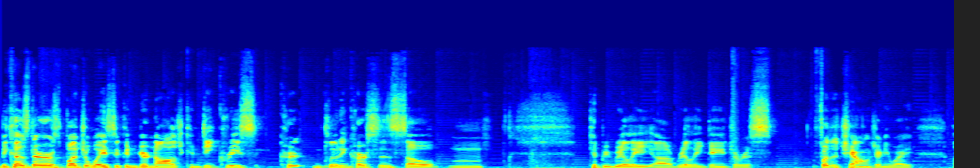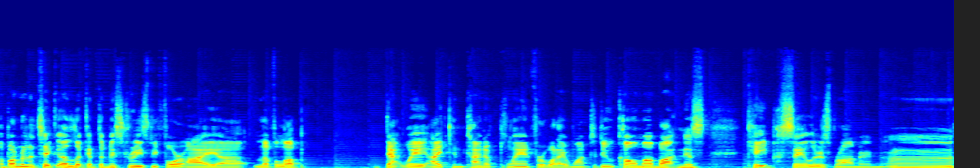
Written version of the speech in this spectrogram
because there's a bunch of ways you can your knowledge can decrease, including curses, so mm, could be really, uh, really dangerous for the challenge anyway. But I'm gonna take a look at the mysteries before I uh, level up. That way I can kind of plan for what I want to do. Coma, Botanist, Cape, Sailors, Ramen. Uh...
